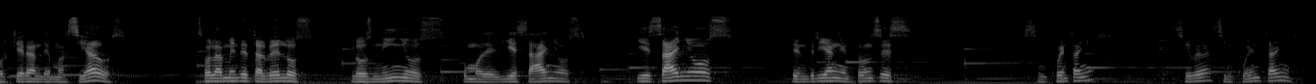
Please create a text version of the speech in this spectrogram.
porque eran demasiados. Solamente tal vez los, los niños como de 10 años, 10 años tendrían entonces 50 años. ¿Sí, verdad? 50 años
